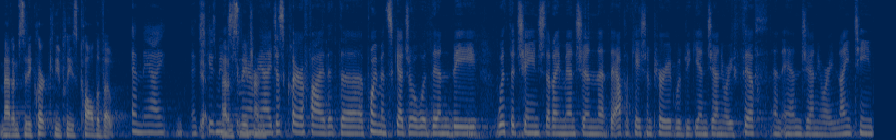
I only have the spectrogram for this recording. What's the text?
Madam City Clerk, can you please call the vote? And may I, excuse me, Madam Mr. City Mayor, Attorney. may I just clarify that the appointment schedule would then be, with the change that I mentioned, that the application period would begin January 5th and end January 19th,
